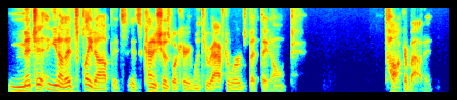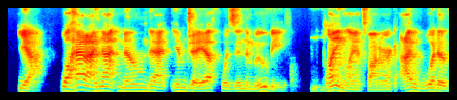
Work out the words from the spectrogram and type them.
mention you know it's played up it's it's kind of shows what Kerry went through afterwards but they don't talk about it Yeah. Well, had I not known that MJF was in the movie Mhm. playing Lance Von Erich, I would have.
